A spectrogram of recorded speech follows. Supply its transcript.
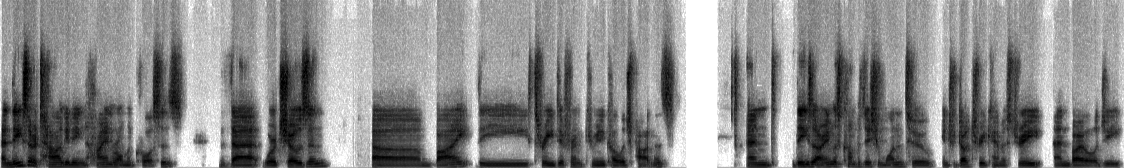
And these are targeting high enrollment courses that were chosen um, by the three different community college partners. And these are English Composition 1 and 2, Introductory Chemistry and Biology,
